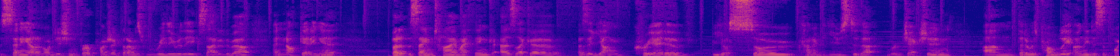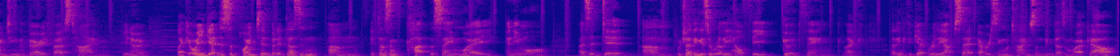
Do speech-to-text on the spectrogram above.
sending out an audition for a project that I was really, really excited about and not getting it. But at the same time, I think as like a as a young creative, you're so kind of used to that rejection um, that it was probably only disappointing the very first time, you know? Like, or you get disappointed, but it doesn't, um, it doesn't cut the same way anymore as it did, um, which I think is a really healthy, good thing. Like, I think if you get really upset every single time something doesn't work out,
